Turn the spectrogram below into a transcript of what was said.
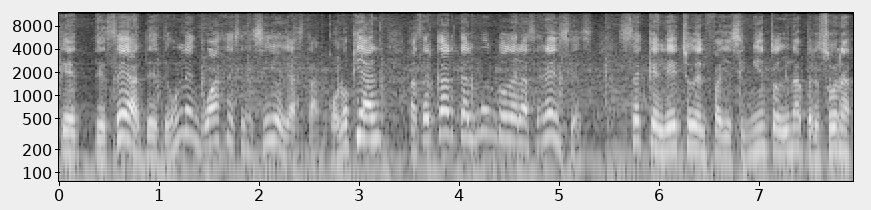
que desea desde un lenguaje sencillo y hasta coloquial acercarte al mundo de las herencias. Sé que el hecho del fallecimiento de una persona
